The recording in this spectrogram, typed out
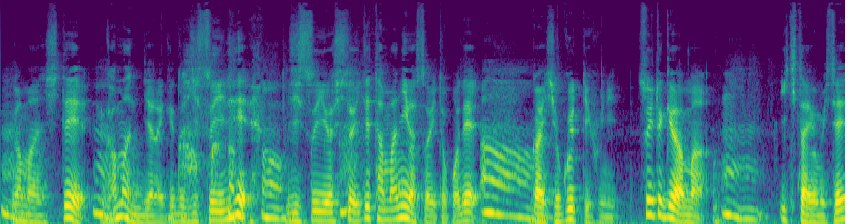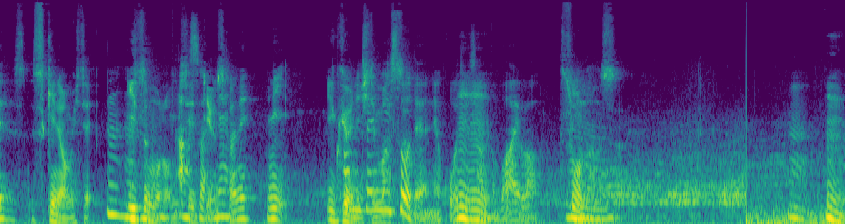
我慢して、うん。我慢じゃないけど自炊で、うん。自炊をしといてたまにはそういうとこで外食っていうふうに。そういう時はまあうんうん。行きたいお店好きなお店、うんうんいつものお店っていうんですかねに行くようにしてます。そうだよね浩二さんの場合は、そうなんです、うん。うん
